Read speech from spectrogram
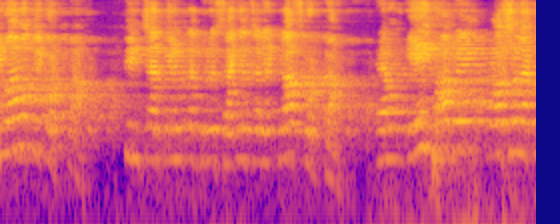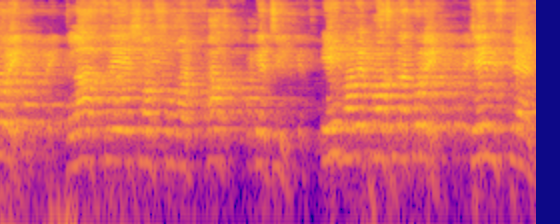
ইমামতি করতাম, তিন চার কিলোমিটার দূরে সাইকেল চালিয়ে ক্লাস করতাম এবং এইভাবে পড়াশোনা করে ক্লাসে সব সময় ফার্স্ট গেছি। এইভাবে পড়াশোনা করে ten stand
